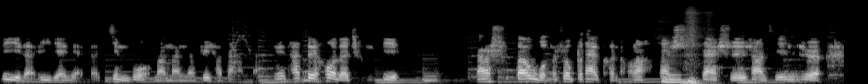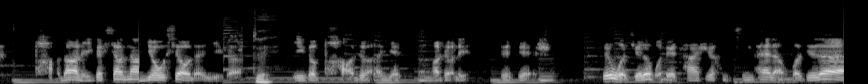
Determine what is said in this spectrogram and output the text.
力的，一点点的进步，慢慢的追求大赛。因为他最后的成绩，当然，当然我们说不太可能了，但是但实际上其实是跑到了一个相当优秀的一个对一个跑者了，也跑者里，对，这也是。所以我觉得我对他是很钦佩的。我觉得，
